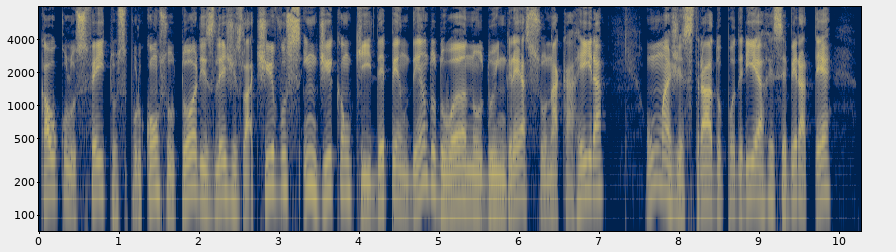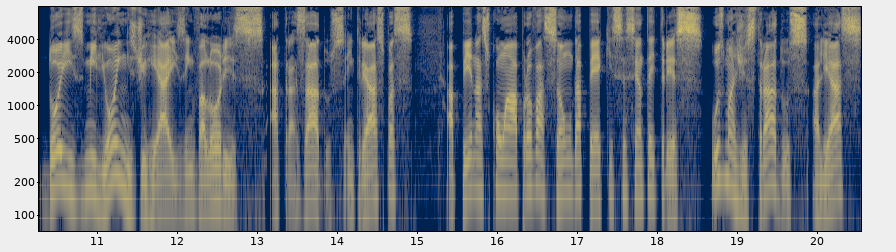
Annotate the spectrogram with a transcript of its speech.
Cálculos feitos por consultores legislativos indicam que, dependendo do ano do ingresso na carreira, um magistrado poderia receber até 2 milhões de reais em valores atrasados, entre aspas, apenas com a aprovação da PEC 63. Os magistrados, aliás,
